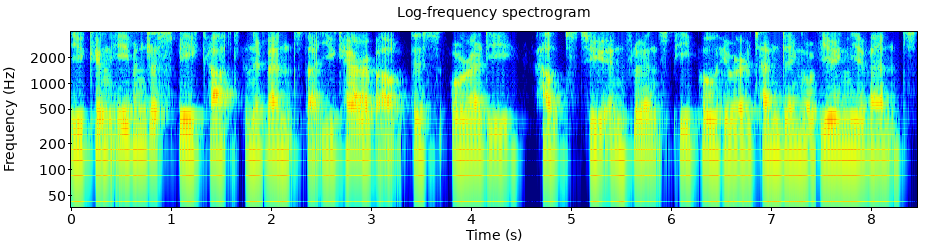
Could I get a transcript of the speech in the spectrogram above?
You can even just speak at an event that you care about. This already helps to influence people who are attending or viewing the event.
